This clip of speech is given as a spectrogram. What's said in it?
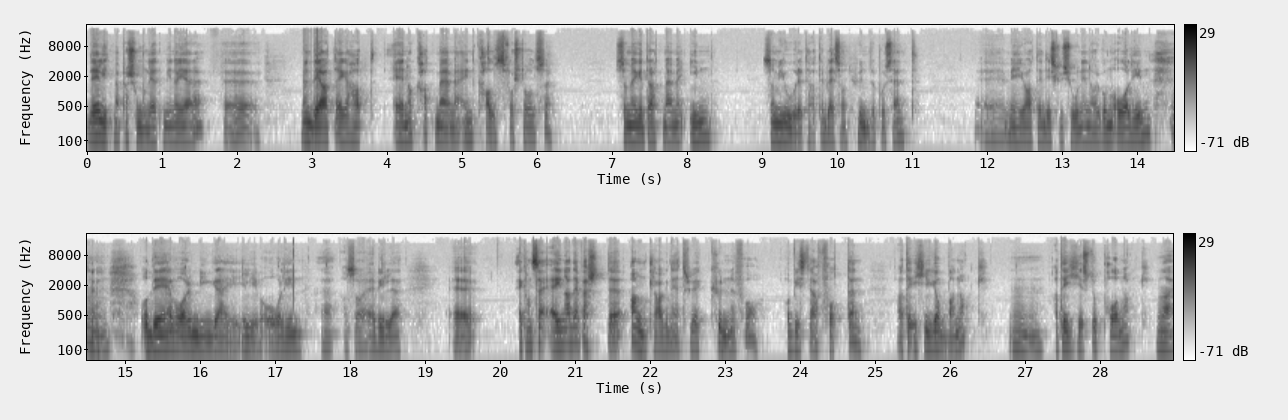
Det er litt med personligheten min å gjøre. Eh, men det at jeg har hatt, jeg nok hatt med meg en kallsforståelse som jeg har dratt med meg inn, som gjorde til at det ble sånn 100 Eh, vi har jo hatt en diskusjon i Norge om all in. Mm. og det har vært min greie i livet. All in. Ja. Altså, jeg ville eh, Jeg kan si en av de verste anklagene jeg tror jeg kunne få, og hvis jeg har fått den, at jeg ikke jobba nok, mm. at jeg ikke sto på nok, Nei.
